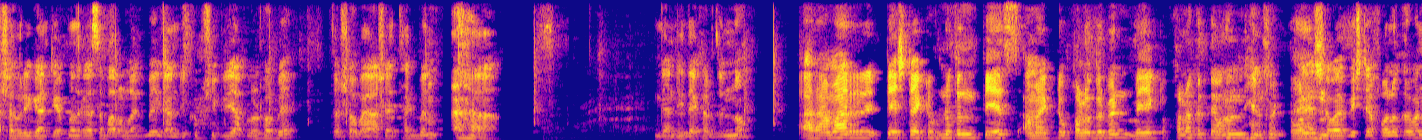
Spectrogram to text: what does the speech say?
আশা করি গানটি আপনাদের কাছে ভালো লাগবে। গানটি খুব শীঘ্রই আপলোড হবে। তো সবাই আশায় থাকবেন গানটি দেখার জন্য। আর আমার পেজটা একটু নতুন পেজ আমার একটু ফলো করবেন। ভাই একটু ফলো করতে হ্যাঁ, সবাই পেজটা ফলো করবেন।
